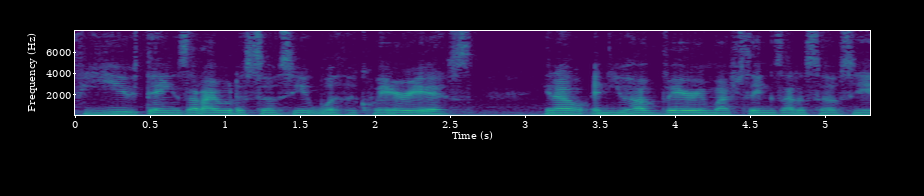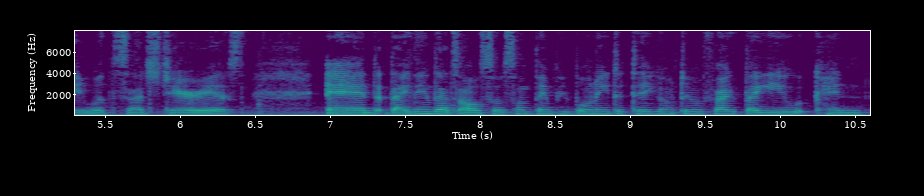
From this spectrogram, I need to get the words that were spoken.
few things that I would associate with Aquarius, you know, and you have very much things that associate with Sagittarius. And I think that's also something people need to take into effect that you can,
